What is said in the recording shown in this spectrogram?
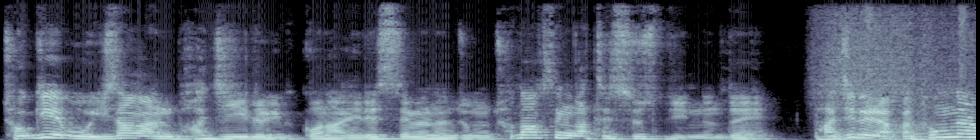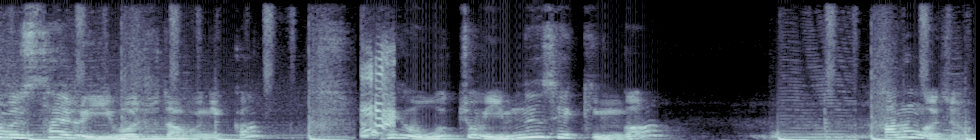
저기에 뭐 이상한 바지를 입거나 이랬으면 좀 초등학생 같았을 수도 있는데 바지를 약간 통 넓은 스타일로 입어주다 보니까 되게 옷 좀 입는 새끼인가? 하는 거죠.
